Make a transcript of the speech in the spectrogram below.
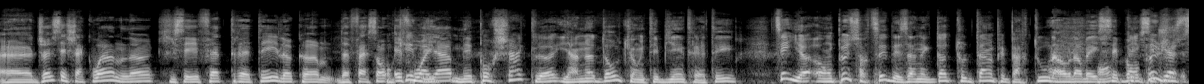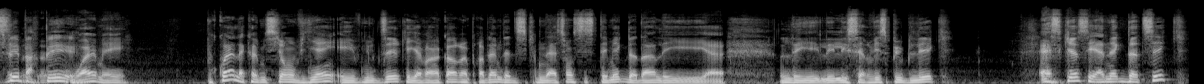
euh, Joyce Echaquan là qui s'est fait traiter là comme de façon effroyable. Mais, mais pour chaque, là, il y en a d'autres qui ont été bien traités. Tu sais, on peut sortir des anecdotes tout le temps puis partout. Non non mais on, c'est on peut justifier par pire. Ouais mais pourquoi la commission vient et est venue dire qu'il y avait encore un problème de discrimination systémique dans les, euh, les, les les services publics? Est-ce que c'est anecdotique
